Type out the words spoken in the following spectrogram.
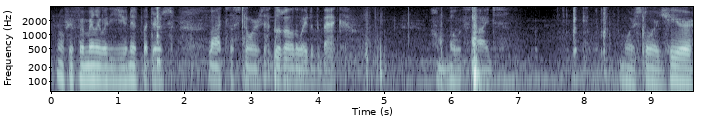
don't know if you're familiar with these units, but there's lots of storage that goes all the way to the back on both sides. More storage here.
